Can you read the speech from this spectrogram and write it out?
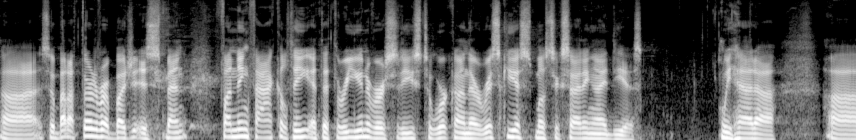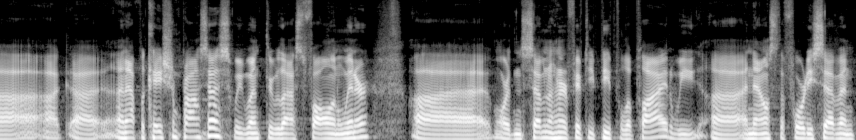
Uh, so about a third of our budget is spent funding faculty at the three universities to work on their riskiest, most exciting ideas. We had a Uh, uh, uh, an application process we went through last fall and winter. Uh, more than 750 people applied. We announced the 47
